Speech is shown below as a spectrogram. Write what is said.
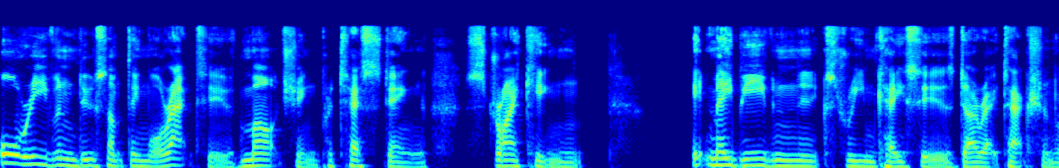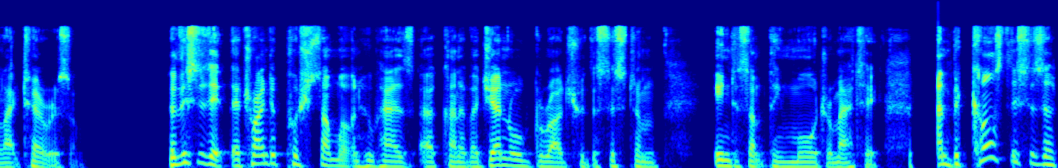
or even do something more active, marching, protesting, striking. It may be even in extreme cases direct action like terrorism. So this is it. They're trying to push someone who has a kind of a general grudge with the system into something more dramatic. And because this is a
